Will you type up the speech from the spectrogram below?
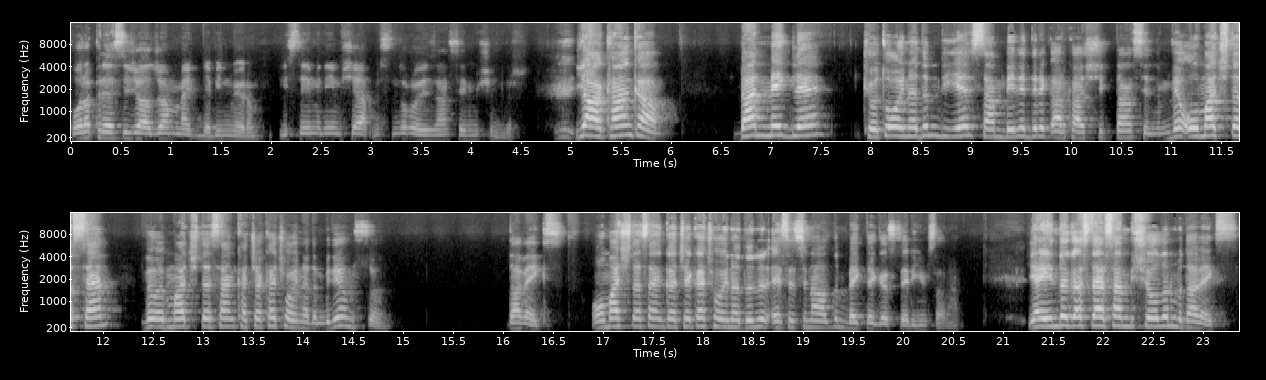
Bora Prestige alacağım Meg'le bilmiyorum. İstemediğim şey yapmışsındır o yüzden sevmişimdir. Ya kankam ben Meg'le kötü oynadım diye sen beni direkt arkadaşlıktan sildin. Ve o maçta sen ve o maçta sen kaça kaç oynadın biliyor musun? Davex. O maçta sen kaça kaç oynadığının SS'ini aldım. Bekle göstereyim sana. Yayında göstersem bir şey olur mu Davex?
